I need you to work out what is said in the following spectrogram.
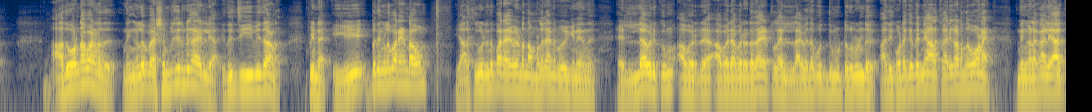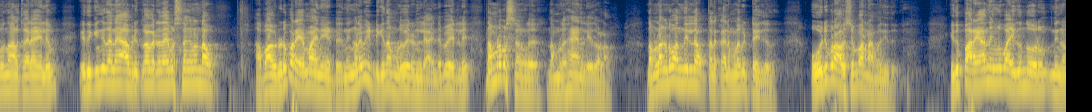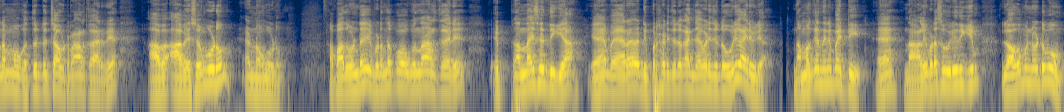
അതുകൊണ്ടാണ് പറയണത്. നിങ്ങൾ വിഷമിച്ചിട്ട് കാര്യമില്ല. ഇത് ജീവിതമാണ് പിന്നെ ഈ ഇപ്പം നിങ്ങൾ പറയണ്ടാവും ഇയാൾക്ക് കൂടി നിന്ന് പറയാൻ വേണ്ട നമ്മളിത് അനുഭവിക്കണേന്ന്. എല്ലാവർക്കും അവരുടെ അവരവരുടേതായിട്ടുള്ള എല്ലാവിധ ബുദ്ധിമുട്ടുകളുണ്ട്. അതിൽ കൂടെയൊക്കെ തന്നെ ആൾക്കാർ കടന്നു പോണേ. നിങ്ങളെ കളിയാക്കുന്ന ആൾക്കാരായാലും ഇതിക്കെങ്കിൽ തന്നെ അവർക്കും അവരുടേതായ പ്രശ്നങ്ങളുണ്ടാവും. അപ്പോൾ അവരോട് പറയാൻ മാനിയായിട്ട് നിങ്ങളുടെ വീട്ടിലേക്ക് നമ്മൾ വരുന്നില്ല. അതിന്റെ പേരിൽ നമ്മുടെ പ്രശ്നങ്ങൾ നമ്മൾ ഹാൻഡിൽ ചെയ്തോളാം. നമ്മൾ അങ്ങോട്ട് വന്നില്ല തൽക്കാലം നമ്മളെ വിട്ടേക്കുന്നത് ഒരു പ്രാവശ്യം പറഞ്ഞാൽ മതി ഇത്. ഇത് പറയാൻ നിങ്ങൾ വൈകും തോറും നിങ്ങളുടെ മുഖത്തിട്ട് ചവിട്ടുന്ന ആൾക്കാരുടെ ആവ ആവേശവും കൂടും എണ്ണവും കൂടും. അപ്പോൾ അതുകൊണ്ട് ഇവിടുന്ന് പോകുന്ന ആൾക്കാർ നന്നായി ശ്രദ്ധിക്കുക. ഏ വേറെ ഡിപ്രഷൻ അടിച്ചിട്ടോ കഞ്ചാവ് അടിച്ചിട്ടോ ഒരു കാര്യമില്ല നമുക്ക് എന്തെങ്കിലും പറ്റി? ഏ നാളെ ഇവിടെ സൂര്യ ഉദിക്കും ലോകം മുന്നോട്ട് പോവും.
